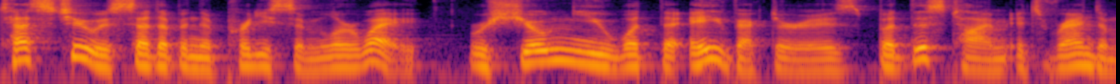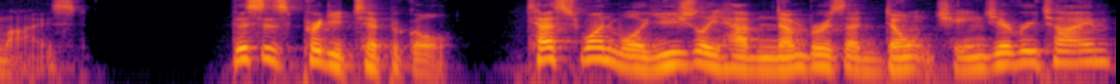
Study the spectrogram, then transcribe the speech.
Test 2 is set up in a pretty similar way. We're showing you what the A vector is, but this time it's randomized. This is pretty typical. Test 1 will usually have numbers that don't change every time,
